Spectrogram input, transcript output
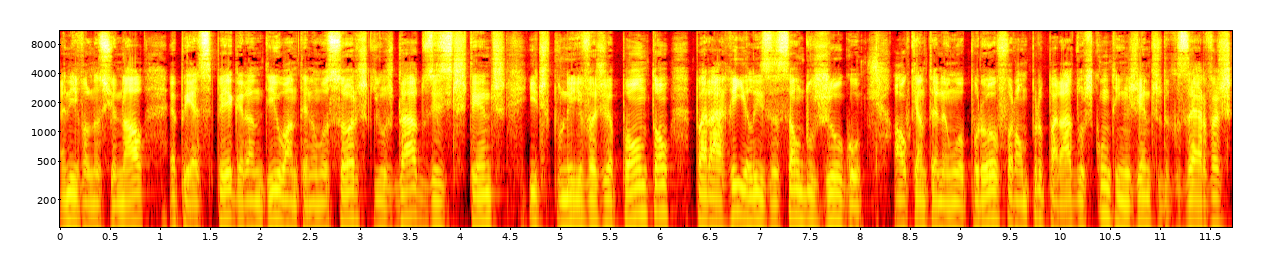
a nível nacional, a PSP garantiu à Antena Açores que os dados existentes e disponíveis apontam para a realização do jogo. Ao que a Antena 1 apurou, foram preparados contingentes de reservas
